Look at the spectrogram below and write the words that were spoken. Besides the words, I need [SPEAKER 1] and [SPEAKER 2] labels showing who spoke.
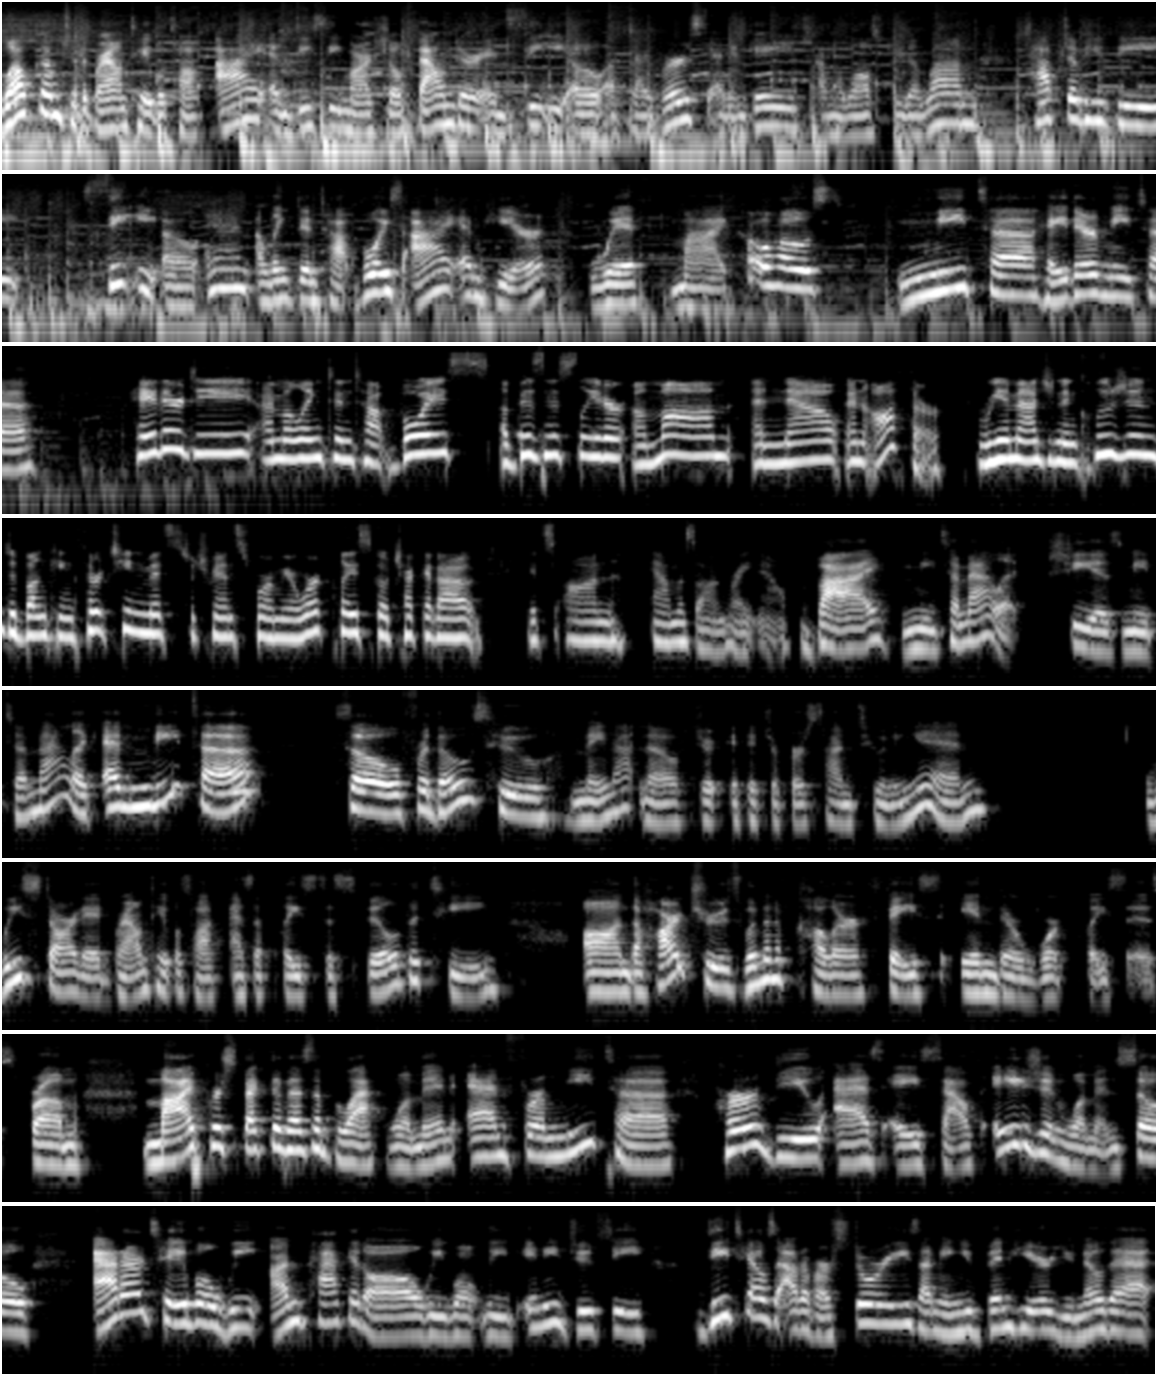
[SPEAKER 1] Welcome to the Brown Table Talk. I am Dee C. Marshall, founder and CEO of Diverse and Engaged. I'm a Wall Street alum, top WB CEO, and a LinkedIn top voice. I am here with my co host, Mita. Hey there, Mita.
[SPEAKER 2] Hey there, Dee. I'm a LinkedIn top voice, a business leader, a mom, and now an author. Reimagine Inclusion, Debunking 13 Myths to Transform Your Workplace. Go check it out. It's on Amazon right now.
[SPEAKER 1] By Mita Mallick. She is Mita Mallick. And Mita, so for those who may not know, if, if it's your first time tuning in, we started Brown Table Talk as a place to spill the tea on the hard truths women of color face in their workplaces from my perspective as a Black woman, and for Mita, her view as a South Asian woman. So at our table, we unpack it all. We won't leave any juicy details out of our stories. I mean, you've been here, you know that.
